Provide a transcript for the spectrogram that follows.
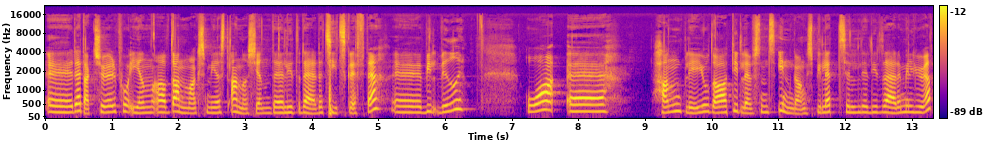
eh, redaktør på en av Danmarks mest anerkjente litterære tidsskrifter, eh, Vildvid. Og eh, han ble jo da Ditlevsens inngangsbillett til det litterære miljøet.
